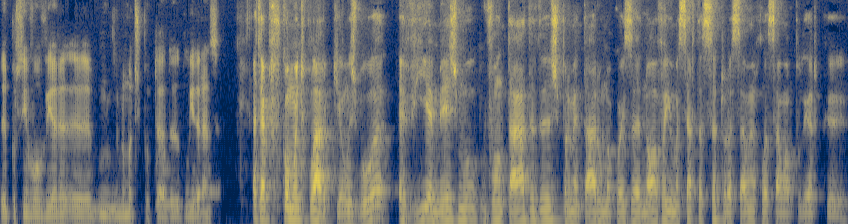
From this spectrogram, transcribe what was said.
eh, por se envolver eh, numa disputa de, de liderança. Até porque ficou muito claro que em Lisboa havia mesmo vontade de experimentar uma coisa nova e uma certa saturação em relação ao poder que,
